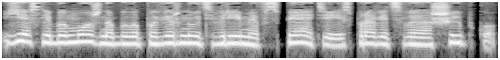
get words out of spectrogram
Если бы можно было повернуть время вспять и исправить свою ошибку.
